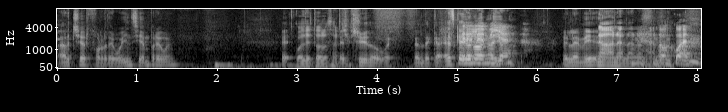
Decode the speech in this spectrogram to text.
Archer for the win siempre, güey. ¿Cuál de todos los El archivos? chido, güey. El de Es que hay El uno. hay un- Emilia. el Emi- No, no, no, no, no, no. ¿O cuál?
